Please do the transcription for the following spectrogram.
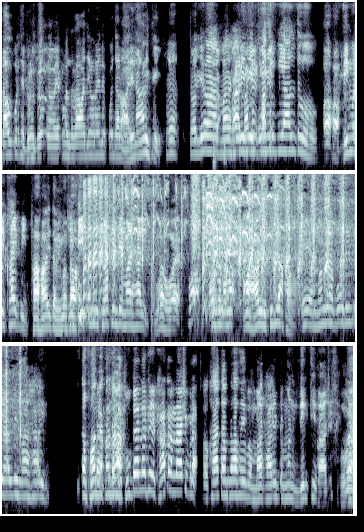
જાવું પડશે. ધોળ ધોળ એકલા તો ગાવા જેવો રહીને કોઈ દાડો હારી ના આવી જાય. તો લ્યો આ હાળી તમે- પાંચ રૂપિયા હાલતો વિમલ ખાઈ પી. હા હા એ તો વિમલ ઈ ખાવા. શોખીન મારા હાળી હોય હોય તમારા એ મંગળા પાંચ રૂપિયા હાલતી મારા હાળી તો ફોન કરી દો નથી ખાતા ના શુભ્રા તો ખાતામાં નાખે પણ મારા હાળી તો મને દિલથી વાગે હોય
